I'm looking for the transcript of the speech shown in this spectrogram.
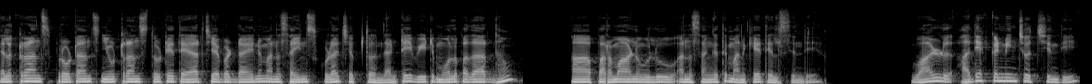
ఎలక్ట్రాన్స్ ప్రోటాన్స్ న్యూట్రాన్స్ తోటే తయారు చేయబడ్డాయని మన సైన్స్ కూడా చెప్తోంది. అంటే వీటి మూల పదార్థం ఆ పరమాణువులు అన్న సంగతి మనకే తెలిసింది. వాళ్ళు అది ఎక్కడి నుంచి వచ్చింది?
